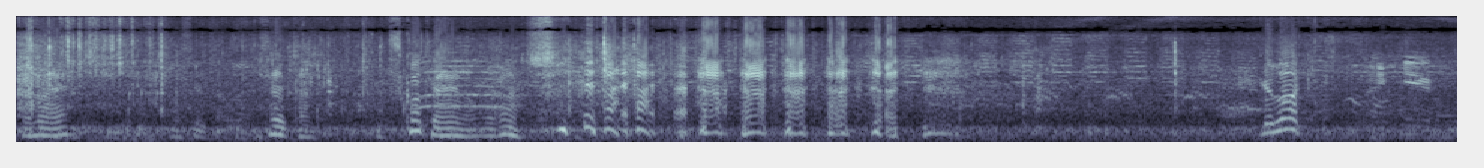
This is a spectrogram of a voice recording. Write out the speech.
얼마에? 됐다 스쿼트 안 해놓은 거야? Good luck! Thank you.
